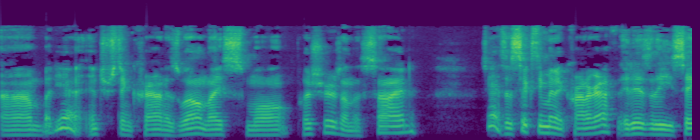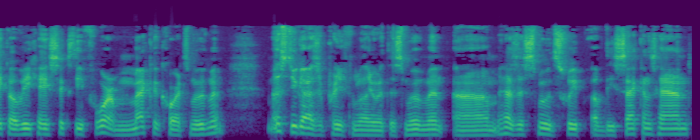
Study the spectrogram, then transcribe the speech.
Um, but yeah, interesting crown as well. Nice small pushers on the side. So yeah, it's a 60 minute chronograph. It is the Seiko VK64 Meca-Quartz movement. Most of you guys are pretty familiar with this movement. Um, it has a smooth sweep of the seconds hand.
